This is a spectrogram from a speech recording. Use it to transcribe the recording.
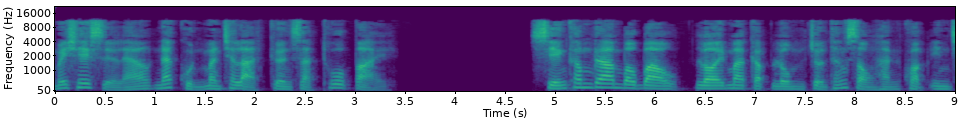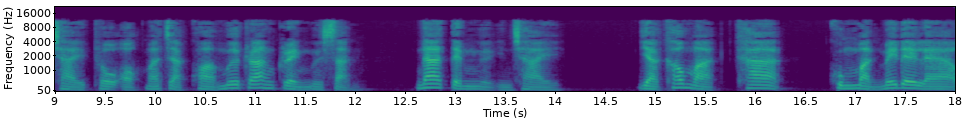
ไม่ใช่เสือแล้วนะขุนมันฉลาดเกินสัตว์ทั่วไป เสียงคำรามเบาๆ ลอยมากับลมจนทั้งสองหันขวับอินชัยโผล่ออกมาจากความมืดร่างเกรงมือสั่น หน้าเต็มเหงื่ออินชัย อย่าเข้ามาข้าคุมมันไม่ได้แล้ว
